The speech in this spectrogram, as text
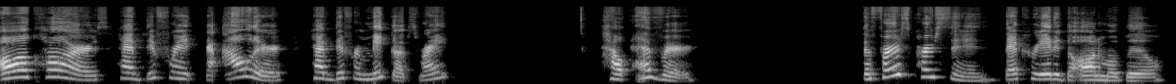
All cars have different, the outer have different makeups, right? However, the first person that created the automobile,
